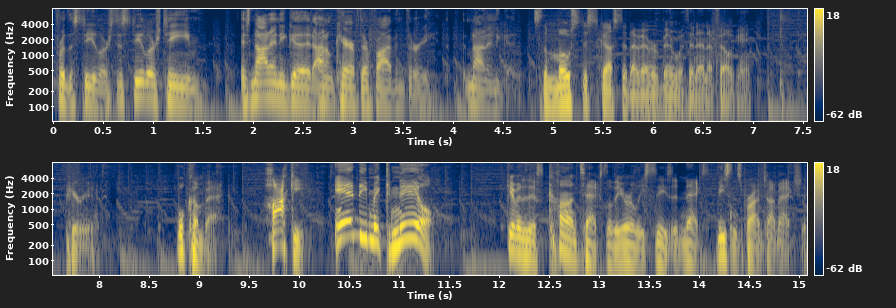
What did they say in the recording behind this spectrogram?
for the Steelers. The Steelers team is not any good. I don't care if they're five and three. Not any good. It's the most disgusted I've ever been with an NFL game. Period. We'll come back. Hockey. Andy McNeil given this context of the early season. Next, VSiN's primetime action.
